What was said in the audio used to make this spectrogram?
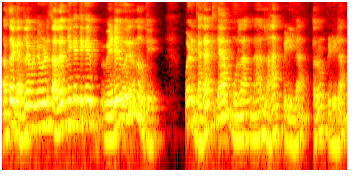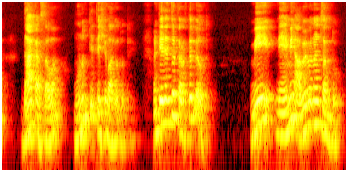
आता घरातल्या मंडळीपुढे चालत नाही काय ते काही वेडेर वगैरे नव्हते. पण घरातल्या मुलांना लहान पिढीला तरुण पिढीला धाक असावा म्हणून ते तसे वागत होते. आणि ते त्यांचं कर्तव्य होतं. मी नेहमी अभिमानानं सांगतो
